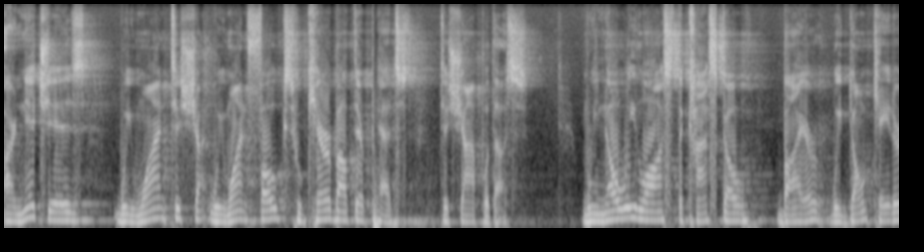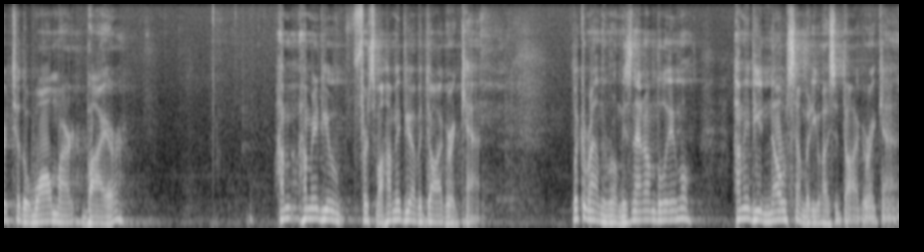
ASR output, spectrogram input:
our niche is we want to shop, we want folks who care about their pets to shop with us. We know we lost the Costco buyer. We don't cater to the Walmart buyer. How, how many of you, first of all, how many of you have a dog or a cat? Look around the room. Isn't that unbelievable? How many of you know somebody who has a dog or a cat?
